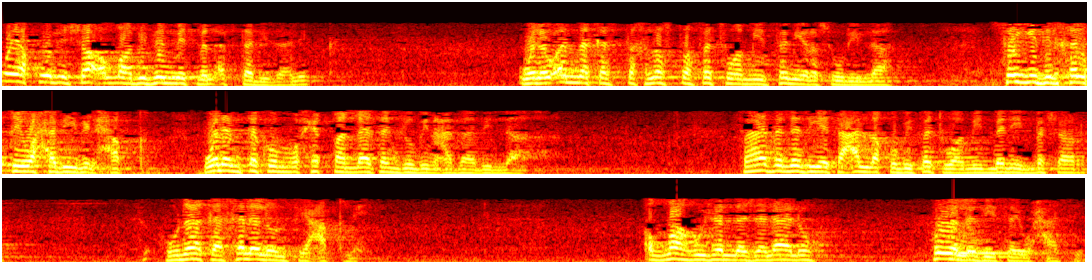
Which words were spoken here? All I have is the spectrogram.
ويقول إن شاء الله بذمة من أفتى بذلك. ولو أنك استخلصت فتوى من فم رسول الله سيد الخلق وحبيب الحق ولم تكن محقا لا تنجو من عذاب الله. فهذا الذي يتعلق بفتوى من بني البشر هناك خلل في عقله. الله جل جلاله هو الذي سيحاسب.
